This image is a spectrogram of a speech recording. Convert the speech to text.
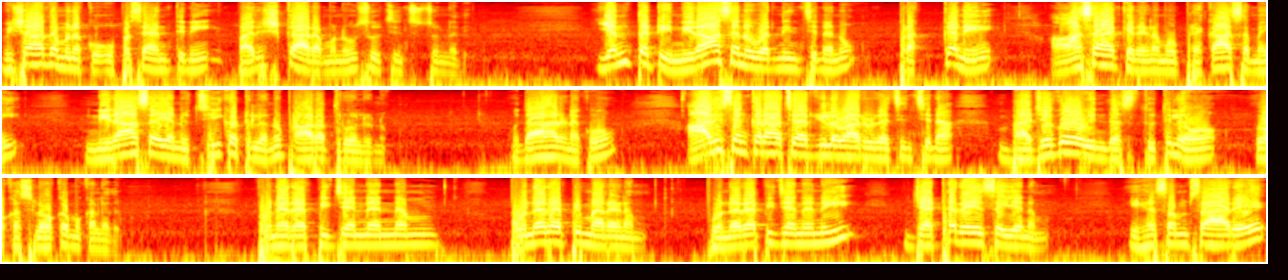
విషాదమునకు ఉపశాంతిని పరిష్కారమును సూచించుచున్నది. ఎంతటి నిరాశను వర్ణించినను ప్రక్కనే ఆశాకిరణము ప్రకాశమై నిరాశయను చీకటులను పారత్రోలును ఉదాహరణకు ఆదిశంకరాచార్యుల వారు రచించిన భజగోవింద స్థుతిలో ఒక శ్లోకము కలదు. పునరపి జననం పునరపి మరణం పునరపి జనని జఠరేశయనం ఇహ సంసారే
